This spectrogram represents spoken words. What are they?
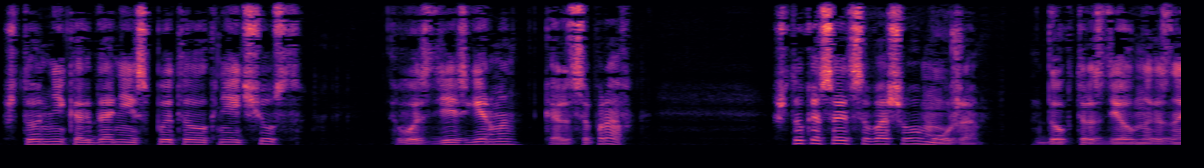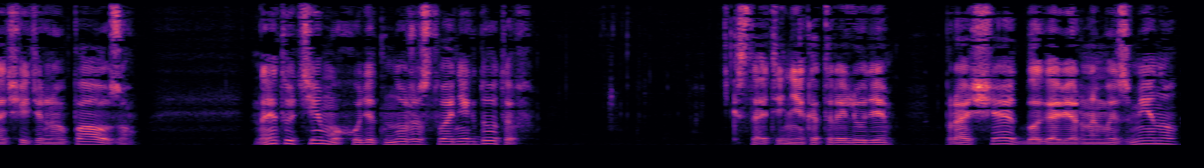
что он никогда не испытывал к ней чувств. Вот здесь Герман, кажется, прав. Что касается вашего мужа, доктор сделал многозначительную паузу. На эту тему ходит множество анекдотов. Кстати, некоторые люди прощают благоверным измену,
